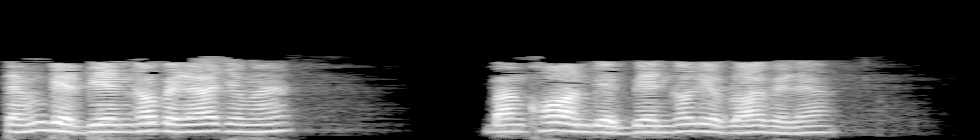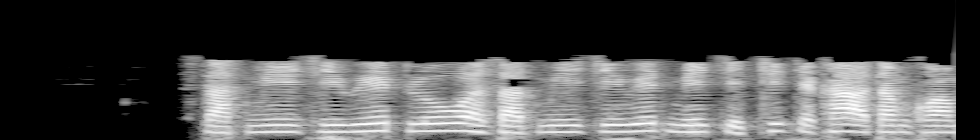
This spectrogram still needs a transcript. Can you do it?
แต่มันเบียดเบียนเขาไปแล้วใช่ไหมบางข้อเบียดเบียนเขาเรียบร้อยไปแล้ว สัตว์มีชีวิตรู้ว่าสัตว์มีชีวิตมีจิตคิดจะฆ่าทำความ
